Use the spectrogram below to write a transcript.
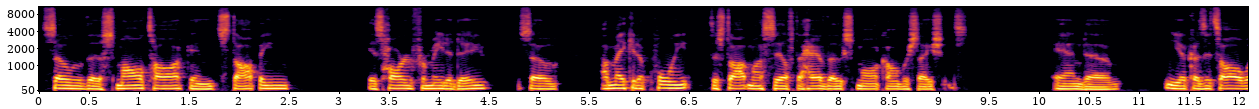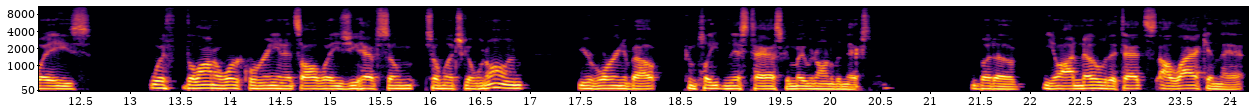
So the small talk and stopping is hard for me to do. So I make it a point to stop myself to have those small conversations. And, um, you know, cause it's always with the line of work we're in, it's always you have so, so much going on. You're worrying about completing this task and moving on to the next one. But, uh, you know, I know that that's, I lack in that.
